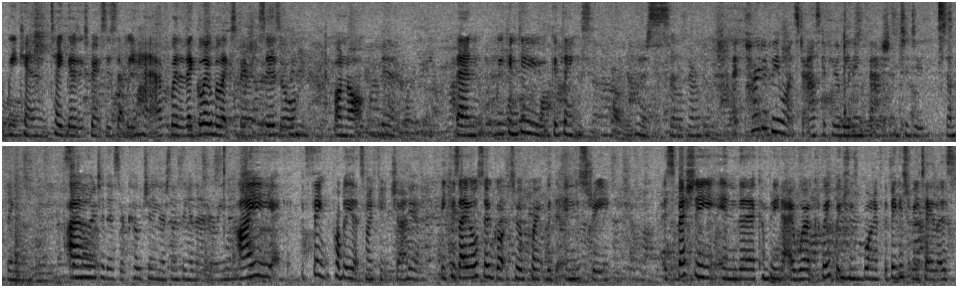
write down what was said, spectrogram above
we can take those experiences that we have, whether they're global experiences or or not, yeah. then we can do good things. That's so powerful. I, part of me wants to ask if you're leaving fashion to do something um, similar to this or coaching or something in that arena. I think probably that's my future. Yeah. Because I also got to a point with the industry, especially in the company that I work with, which was mm-hmm. one of the biggest retailers,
